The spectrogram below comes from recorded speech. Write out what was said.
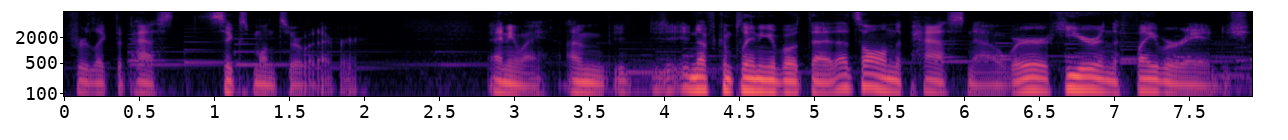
for like the past 6 months or whatever. Anyway, I'm enough complaining about that. That's all in the past now. We're here in the fiber age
